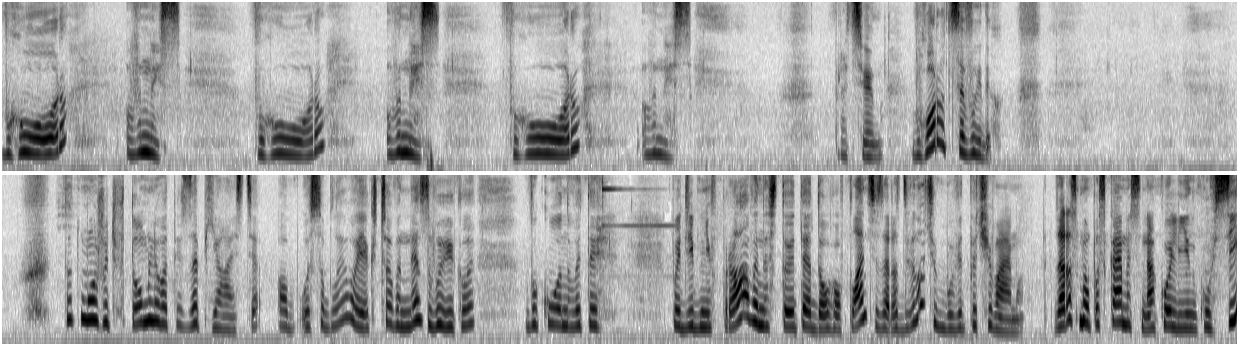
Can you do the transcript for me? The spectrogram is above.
Вгору, вниз, вгору, вниз, вгору, вниз. Працюємо. Вгору це видих. Тут можуть втомлюватись зап'ястя, особливо, якщо ви не звикли виконувати подібні вправи, не стоїте довго в планці. Зараз дзвіночок, бо відпочиваємо. Зараз ми опускаємось на колінку всі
